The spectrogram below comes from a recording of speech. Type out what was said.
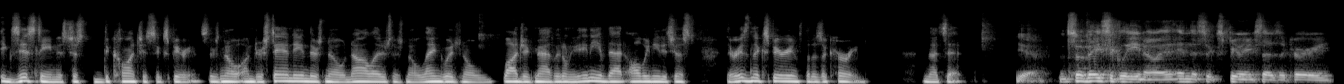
existing is just the conscious experience. There's no understanding there's no knowledge there's no language no logic math. We don't need any of that. All we need is just there is an experience that is occurring and that's it. Yeah. And so basically you know in this experience that is occurring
